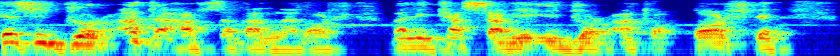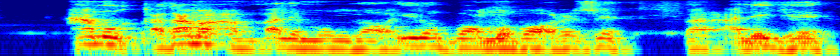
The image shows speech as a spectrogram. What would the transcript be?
کسی جرأت حرف زدن نداشت ولی کسوی این جرأت داشت که همون قدم اول ملایی رو با مبارزه بر علیه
